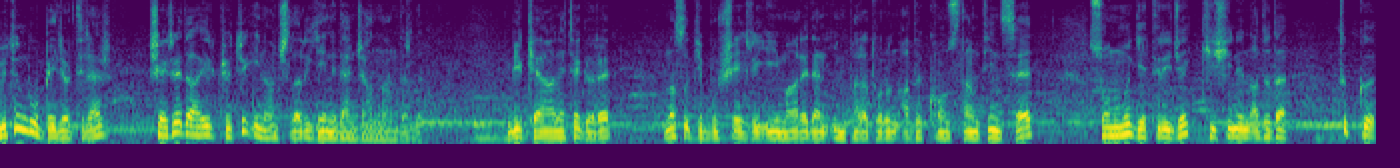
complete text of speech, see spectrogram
Bütün bu belirtiler şehre dair kötü inançları yeniden canlandırdı. Bir kehanete göre nasıl ki bu şehri imar eden imparatorun adı Konstantin ise sonunu getirecek kişinin adı da tıpkı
